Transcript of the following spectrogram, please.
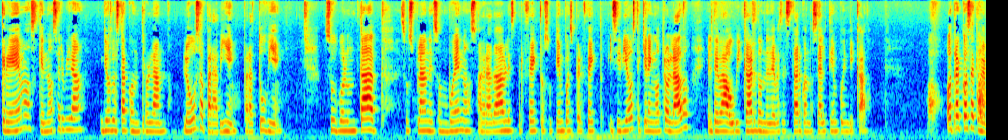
creemos que no servirá, Dios lo está controlando. Lo usa para bien, para tu bien. Su voluntad, sus planes son buenos, agradables, perfectos, su tiempo es perfecto. Y si Dios te quiere en otro lado, Él te va a ubicar donde debes estar cuando sea el tiempo indicado. Otra cosa que me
